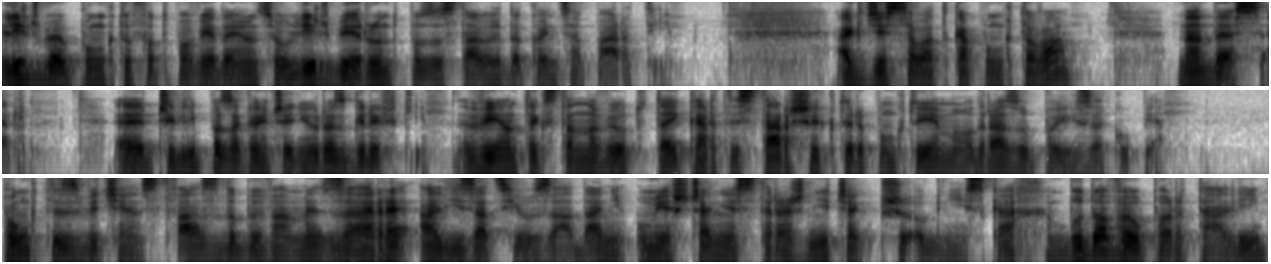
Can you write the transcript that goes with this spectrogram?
liczbę punktów odpowiadającą liczbie rund pozostałych do końca partii. A gdzie sałatka punktowa? Na deser. E, czyli po zakończeniu rozgrywki. Wyjątek stanowią tutaj karty starszych, które punktujemy od razu po ich zakupie. Punkty zwycięstwa zdobywamy za realizację zadań, umieszczanie strażniczek przy ogniskach, budowę portali,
